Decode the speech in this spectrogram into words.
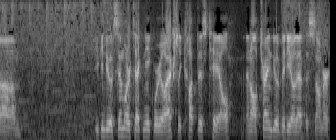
Um, you can do a similar technique where you'll actually cut this tail, and I'll try and do a video of that this summer.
